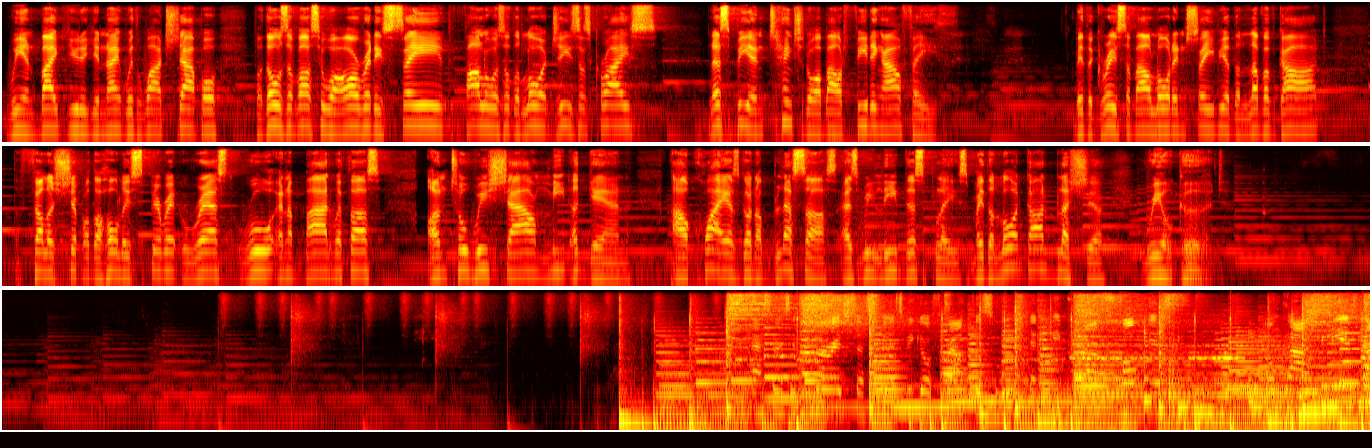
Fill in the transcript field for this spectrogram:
We invite you to unite with Waugh Chapel. For those of us who are already saved, followers of the Lord Jesus Christ, let's be intentional about feeding our faith. May the grace of our Lord and Savior, the love of God, the fellowship of the Holy Spirit rest, rule, and abide with us until we shall meet again. Our choir is going to bless us as we leave this place. May the Lord God bless you real good. Us as we go throughout this week that we put our focus on God. He is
